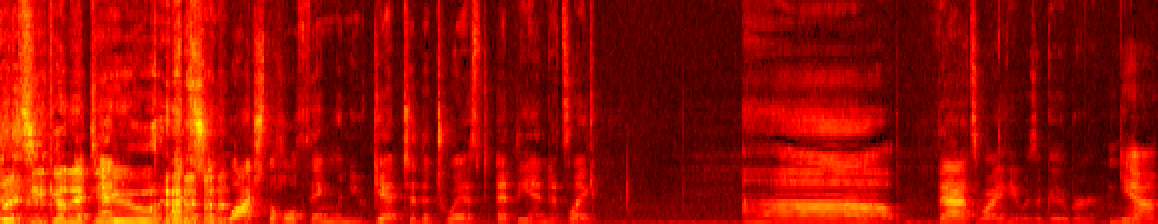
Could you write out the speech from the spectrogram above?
What's he gonna And do?" once you watch the whole thing, when you get to the twist at the end, it's like, oh, that's why he was a goober. Yeah.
